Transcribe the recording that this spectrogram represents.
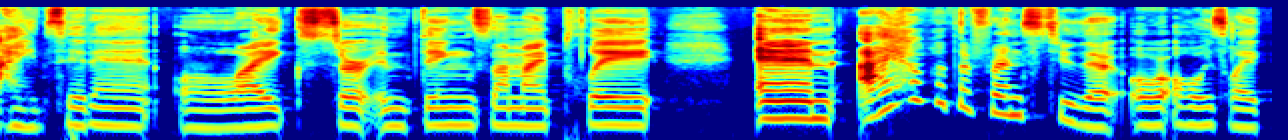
I didn't like certain things on my plate. And I have other friends too that are always like,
